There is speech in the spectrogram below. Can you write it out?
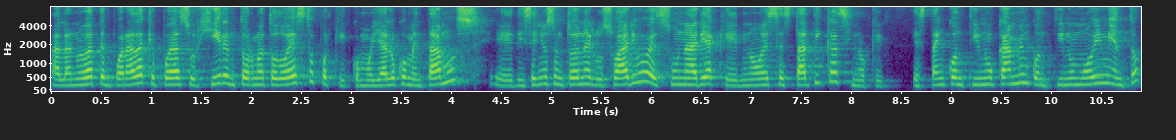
a la nueva temporada que pueda surgir en torno a todo esto, porque como ya lo comentamos, eh, diseño centrado en el usuario es un área que no es estática, sino que está en continuo cambio, en continuo movimiento,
